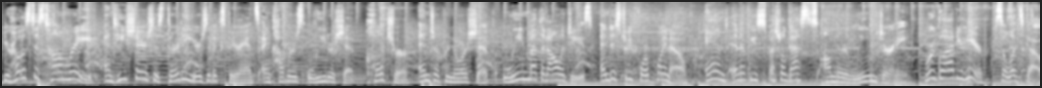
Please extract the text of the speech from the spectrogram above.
Your host is Tom Reed, and he shares his 30 years of experience and covers leadership, culture, entrepreneurship, lean methodologies, Industry 4.0, and interviews special guests on their lean journey. We're glad you're here, so let's go.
